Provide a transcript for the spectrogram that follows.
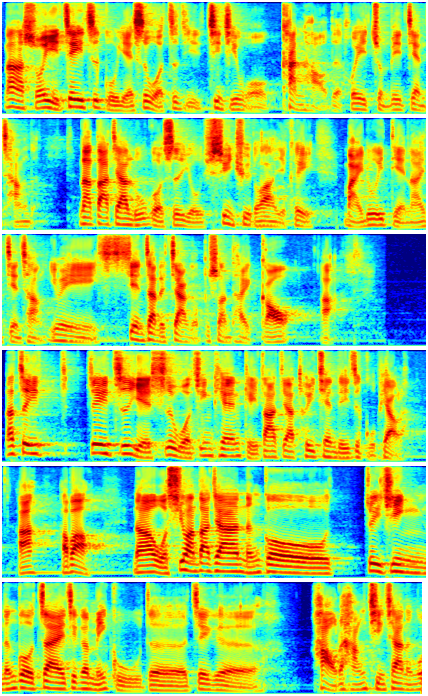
那所以这一只股也是我自己近期我看好的，会准备建仓的。那大家如果是有兴趣的话，也可以买入一点来建仓，因为现在的价格不算太高啊。那这一这一只也是我今天给大家推荐的一只股票了啊，好不好？那我希望大家能够最近能够在这个美股的这个好的行情下，能够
